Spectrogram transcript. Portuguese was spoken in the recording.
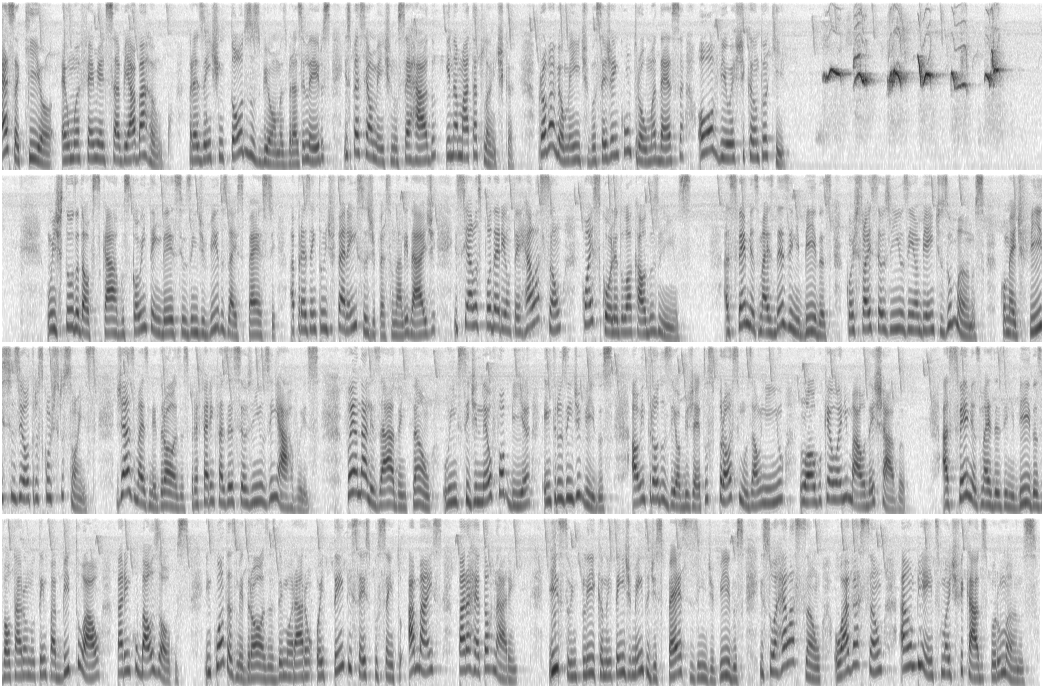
Essa aqui ó, é uma fêmea de sabiá-barranco, presente em todos os biomas brasileiros, especialmente no Cerrado e na Mata Atlântica. Provavelmente você já encontrou uma dessa ou ouviu este canto aqui. Um estudo da UFSCar buscou entender se os indivíduos da espécie apresentam diferenças de personalidade e se elas poderiam ter relação com a escolha do local dos ninhos. As fêmeas mais desinibidas constroem seus ninhos em ambientes humanos, como edifícios e outras construções. Já as mais medrosas preferem fazer seus ninhos em árvores. Foi analisado, então, o índice de neofobia entre os indivíduos, ao introduzir objetos próximos ao ninho logo que o animal deixava. As fêmeas mais desinibidas voltaram no tempo habitual para incubar os ovos, enquanto as medrosas demoraram 86% a mais para retornarem. Isso implica no entendimento de espécies e indivíduos e sua relação ou aversão a ambientes modificados por humanos.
